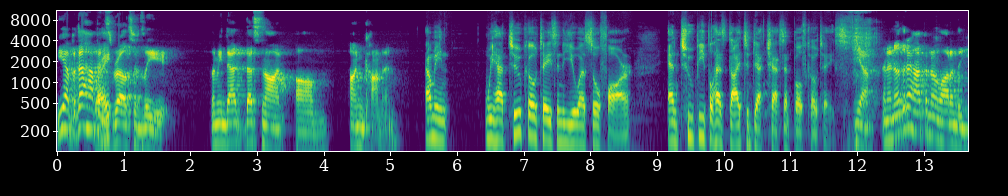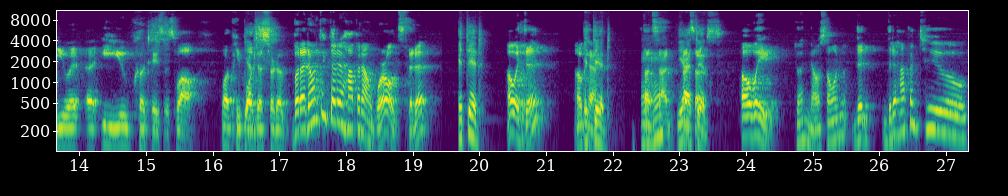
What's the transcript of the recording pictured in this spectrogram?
Yeah, but that happens Right? relatively. I mean that that's not um, uncommon. I mean, we had two koteis in the U.S. so far, and two people has died to deck checks at both koteis. Yeah, and I know that it happened a lot in the U, uh, EU koteis as well, where people Yes. just sort of. But I don't think that it happened at Worlds, did it? It did. Oh, it did. Okay, It did. That's Mhm. sad. Yeah, That it did. Oh wait, do I know someone? Did Did it happen to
